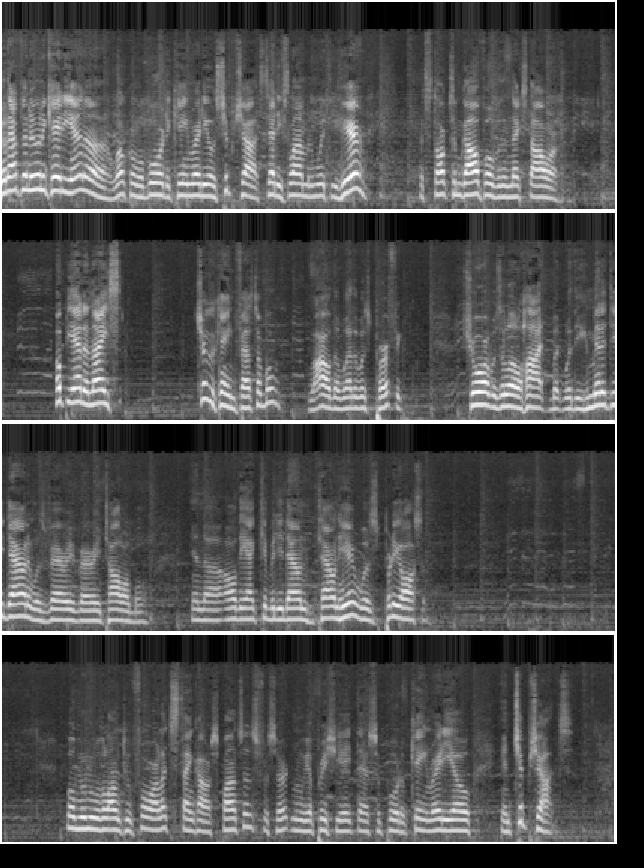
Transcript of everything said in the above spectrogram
Good afternoon, Acadiana. Welcome aboard to Kane Radio's Chip Shots. Teddy Sliman with you here. Let's talk some golf over the next hour. Hope you had a nice sugarcane festival. Wow, the weather was perfect. Sure, it was a little hot, but with the humidity down, it was very, very tolerable. And uh, all the activity downtown here was pretty awesome. Well, we move along to four. Let's thank our sponsors for certain. We appreciate their support of Kane Radio and Chip Shots.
